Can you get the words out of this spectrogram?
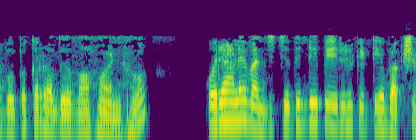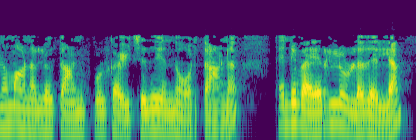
അബൂബക്കർ റളിയല്ലാഹു അൻഹു ഒരാളെ വഞ്ചിച്ചതിന്റെ പേരിൽ കിട്ടിയ ഭക്ഷണമാണല്ലോ താനിപ്പോൾ കഴിച്ചത് എന്നോർത്താണ് തന്റെ വയറിലുള്ളതെല്ലാം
